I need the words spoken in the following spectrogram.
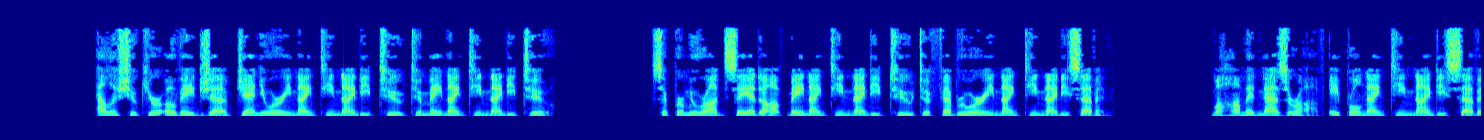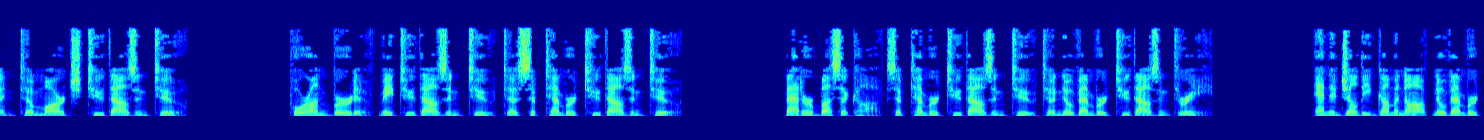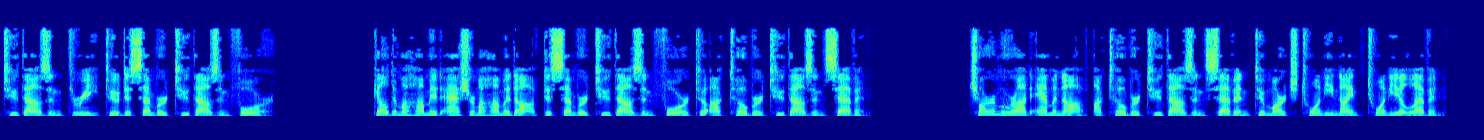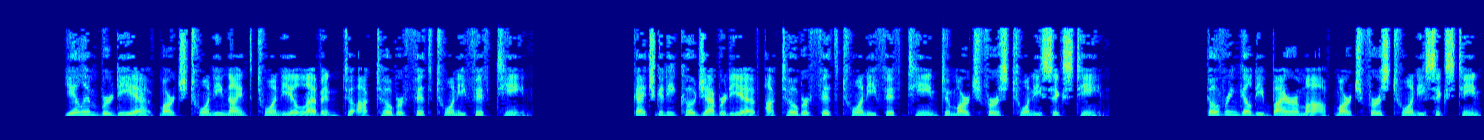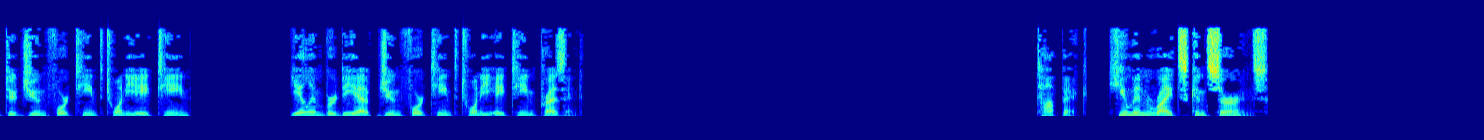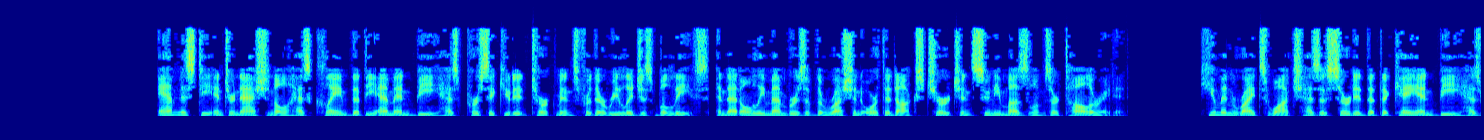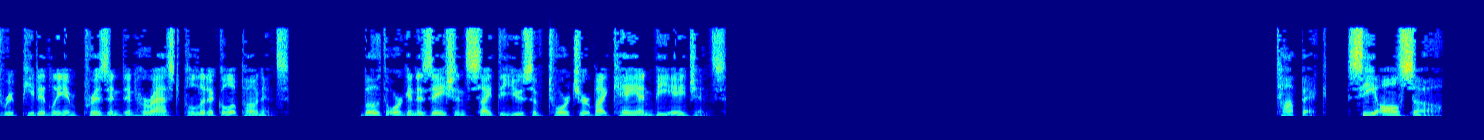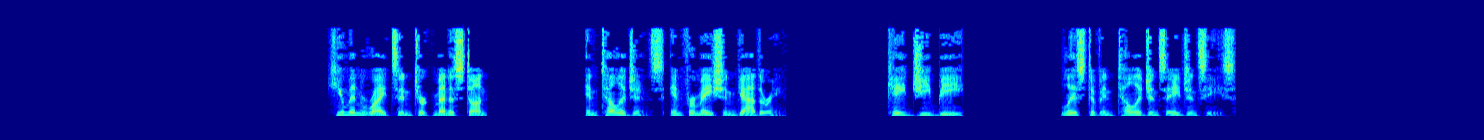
Alashukur Ovadzev January 1992 to May 1992 Saparmurad Sayadov May 1992 to February 1997 Muhammad Nazarov April 1997 to March 2002 Poran Berdov May 2002 to September 2002 Batur Busakov September 2002 to November 2003 Anajeldi Gumanov November 2003 to December 2004 Geldamuhammad Ashermuhammadov December 2004 to October 2007 Charamurad Aminov October 2007 to March 29, 2011 Yelim Berdiev March 29, 2011 to October 5, 2015. Gaichgadi Kojaberdiev October 5, 2015 to March 1, 2016. Govringeldi Bayramov March 1, 2016 to June 14, 2018. Yelim Berdiev June 14, 2018 present. Topic: Human rights concerns. Amnesty International has claimed that the MNB has persecuted Turkmens for their religious beliefs, and that only members of the Russian Orthodox Church and Sunni Muslims are tolerated. Human Rights Watch has asserted that the KNB has repeatedly imprisoned and harassed political opponents. Both organizations cite the use of torture by KNB agents. See also Human rights in Turkmenistan Intelligence information gathering KGB List of intelligence agencies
